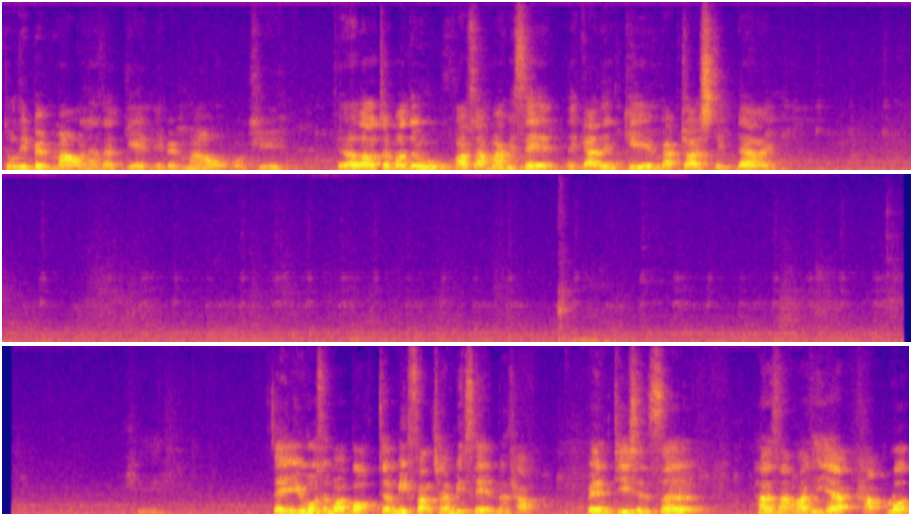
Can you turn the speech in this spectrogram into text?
ตรงนี้เป็นเมาส์ถ้าสังเกตนี่เป็นเมาส์โอเค เดี๋ยวเราจะมาดูความสามารถพิเศษในการเล่นเกมแบบจอยสติ๊กได้ ใน evo smart box จะมีฟังก์ชันพิเศษนะครับ เป็น g sensor ท่านสามารถที่จะขับรถ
